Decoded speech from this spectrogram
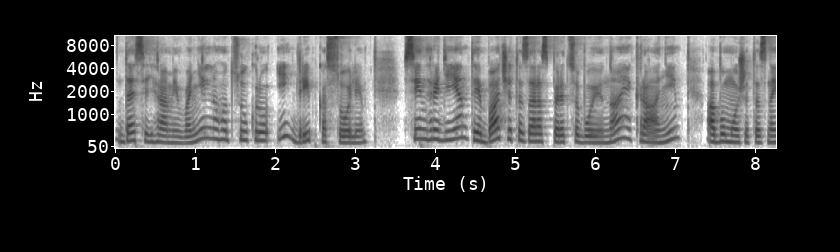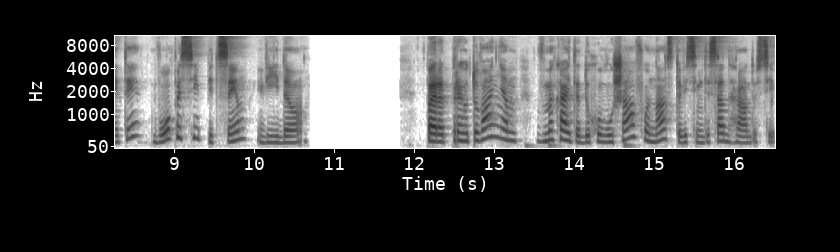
10 г ванільного цукру і дрібка солі. Всі інгредієнти бачите зараз перед собою на екрані або можете знайти в описі під цим відео. Перед приготуванням вмикайте духову шафу на 180 градусів.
